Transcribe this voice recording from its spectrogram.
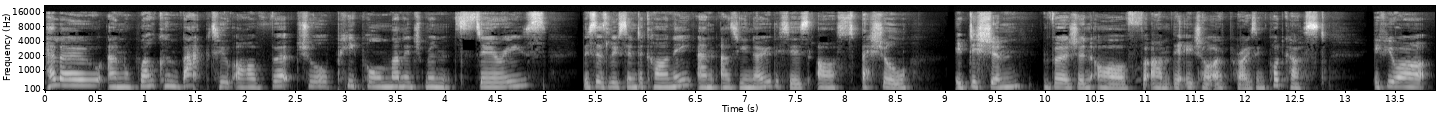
Hello and welcome back to our virtual people management series. This is Lucinda Carney, and as you know, this is our special edition version of um, the HR Uprising podcast. If you are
